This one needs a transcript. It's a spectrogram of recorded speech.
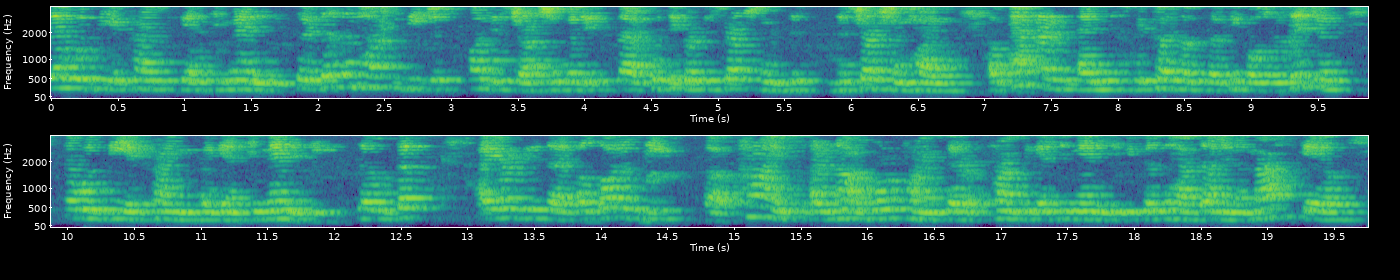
that would be a crime against humanity. So it doesn't have to be just one destruction, but if that particular destruction, this destruction has a pattern and it's because of the people's religion, that would be a crime against humanity. So that's, I argue that a lot of these uh, crimes are not war crimes, they're crimes against humanity because they have done in a mass scale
